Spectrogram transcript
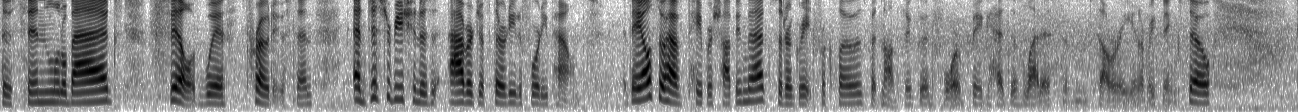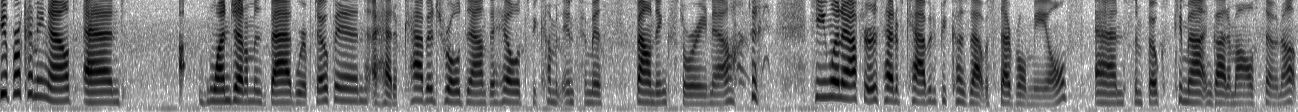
those thin little bags filled with produce. And, and distribution is an average of 30 to 40 pounds. They also have paper shopping bags that are great for clothes, but not so good for big heads of lettuce and celery and everything. So people are coming out and one gentleman's bag ripped open, a head of cabbage rolled down the hill. It's become an infamous founding story now. he went after his head of cabbage because that was several meals, and some folks came out and got him all sewn up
